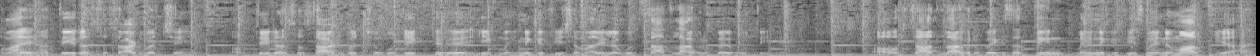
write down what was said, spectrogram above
हमारे यहाँ तेरह सौ साठ बच्चे हैं और तेरह सौ साठ बच्चों को देखते हुए एक महीने की फ़ीस हमारी लगभग सात लाख रुपए होती है। और सात लाख रुपए के साथ तीन महीने की फ़ीस मैंने माफ़ किया है।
